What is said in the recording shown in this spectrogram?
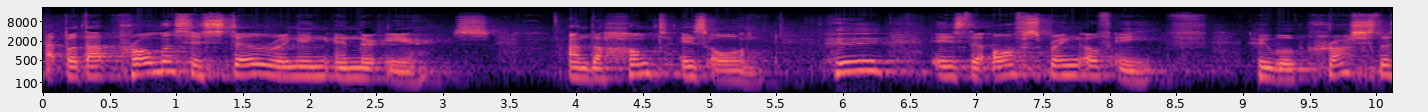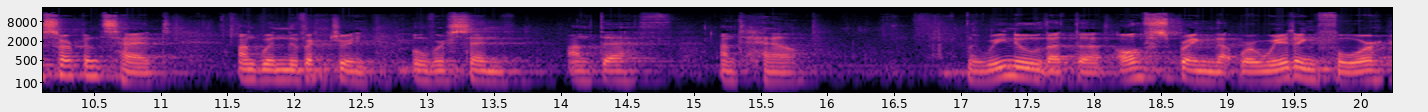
but that promise is still ringing in their ears. And the hunt is on. Who is the offspring of Eve? Who will crush the serpent's head and win the victory over sin and death and hell. Now, we know that the offspring that we're waiting for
